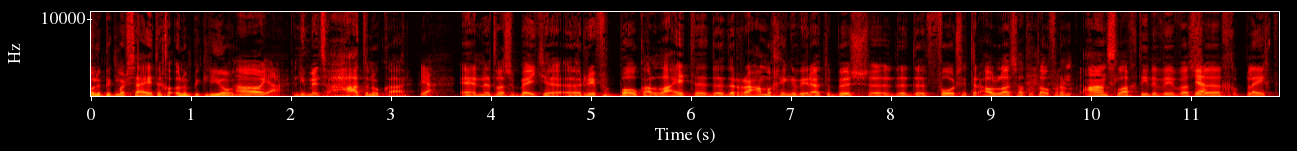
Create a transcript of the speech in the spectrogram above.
Olympique Marseille tegen Olympique Lyon. Oh ja, En die mensen haten elkaar. ja. En het was een beetje eh, River Boca light. Eh, De, de ramen gingen weer uit de bus. Eh, de, de voorzitter Aulas had het over een aanslag die er weer was Ja. gepleegd.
